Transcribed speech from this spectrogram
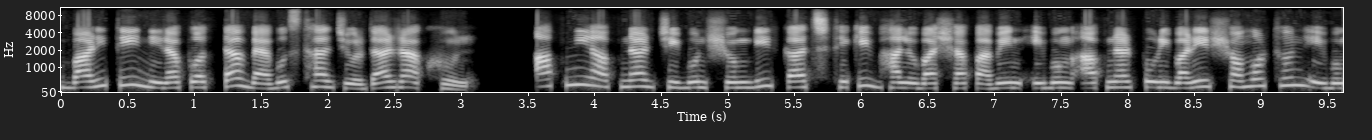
বাড়িতে নিরাপত্তা ব্যবস্থা জোরদার রাখুন। আপনি আপনার জীবন সঙ্গীর কাছ থেকে ভালোবাসা পাবেন এবং আপনার পরিবারের সমর্থন এবং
